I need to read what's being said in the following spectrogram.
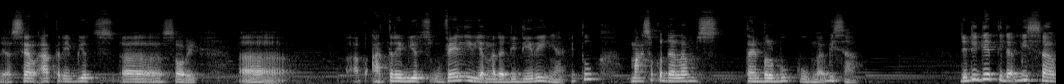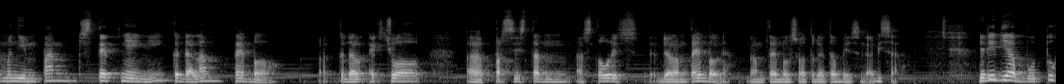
ya cell attributes uh, sorry uh, attributes value yang ada di dirinya itu masuk ke dalam table buku nggak bisa. Jadi dia tidak bisa menyimpan state-nya ini ke dalam table ke dalam actual uh, persistent storage dalam table ya dalam table suatu database nggak bisa. Jadi dia butuh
